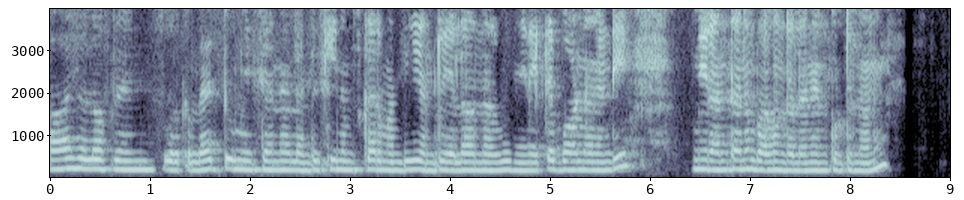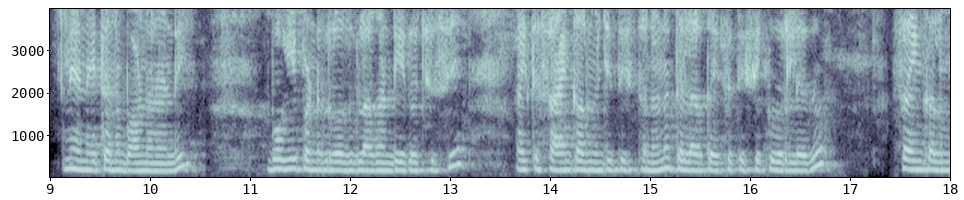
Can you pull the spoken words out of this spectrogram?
Hi hello friends welcome back to my channel అందరికీ నమస్కారం అండి. అందరూ ఎలా ఉన్నారు? నేనైతే బాగున్నానండి. మీరంతానూ బాగుండాలని అనుకుంటున్నాను. నేనైతేనే బాగున్నానండి. భోగి పండుగ రోజు బ్లాగ్ అండి ఇది వచ్చేసి. అయితే సాయంకాలం నుంచి తీస్తున్నాను. తెల్లారితో అయితే తీసి కుదరలేదు. సాయంకాలం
